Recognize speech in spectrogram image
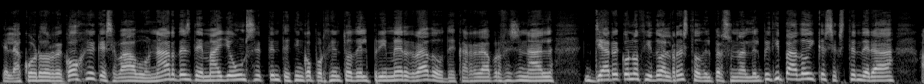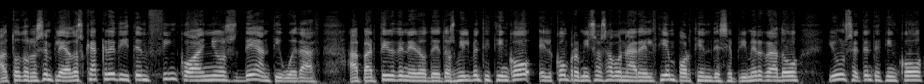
El acuerdo recoge que se va a abonar desde mayo un 75% del primer grado de carrera profesional ya reconocido al resto del personal del Principado y que se extenderá a todos los empleados que acrediten cinco años de antigüedad. A partir de enero de 2025, el compromiso es abonar el 100% de ese primer grado y un 75%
